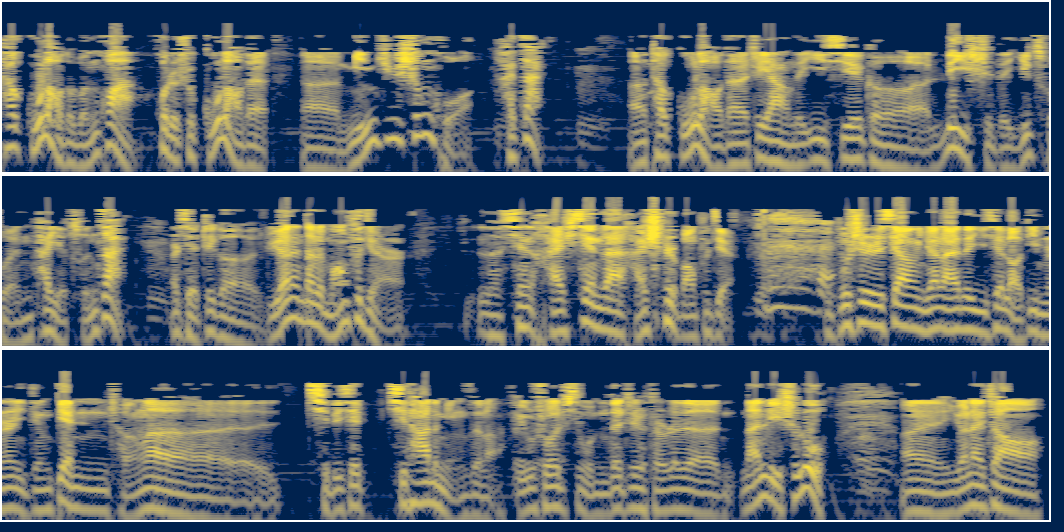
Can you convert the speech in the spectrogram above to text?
它古老的文化或者说古老的呃民居生活还在。呃，它古老的这样的一些个历史的遗存，它也存在，而且这个原来的王府井，呃，现还现在还是王府井，不是像原来的一些老地名已经变成了起了一些其他的名字了，比如说我们的这头的南礼士路，呃，原来叫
